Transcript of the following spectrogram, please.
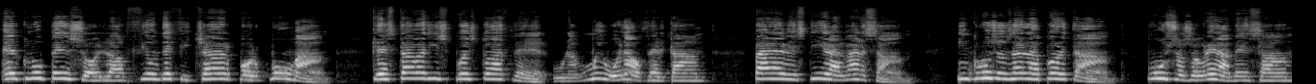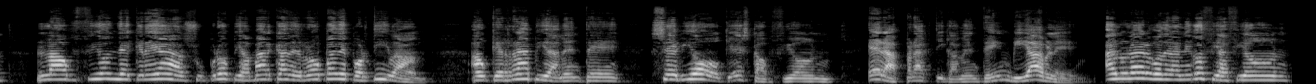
el club pensó en la opción de fichar por Puma, que estaba dispuesto a hacer una muy buena oferta para vestir al Barça. Incluso Jean Laporta puso sobre la mesa la opción de crear su propia marca de ropa deportiva, aunque rápidamente se vio que esta opción era prácticamente inviable. A lo largo de la negociación,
